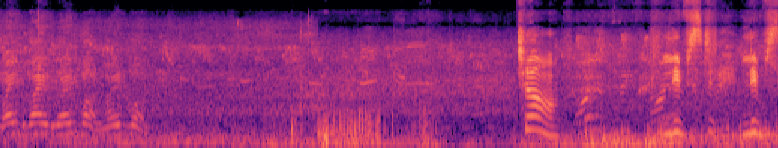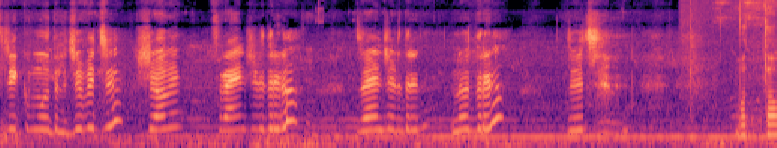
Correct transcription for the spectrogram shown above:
wide wide wide ball wide ball చో లిప్స్టిక్ లిప్స్టిక్ మూతులు చూపించు షోమి శ్రాయన్ చెడు తిరుగు శ్రాయన్ చెడు తిరుగు నువ్వు తిరుగు చూపించు. మొత్తం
